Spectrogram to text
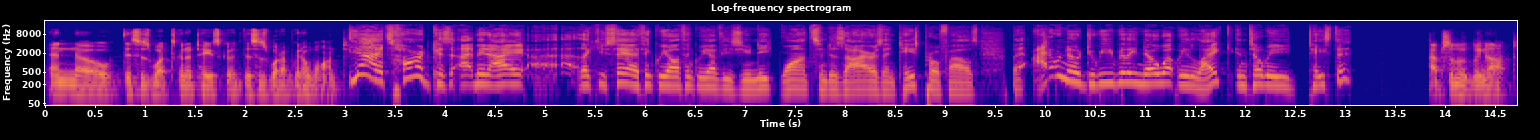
and know this is what's going to taste good. This is what I'm going to want. Yeah, it's hard because I mean, I uh, like you say, I think we all think we have these unique wants and desires and taste profiles, but I don't know. Do we really know what we like until we taste it? Absolutely not.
